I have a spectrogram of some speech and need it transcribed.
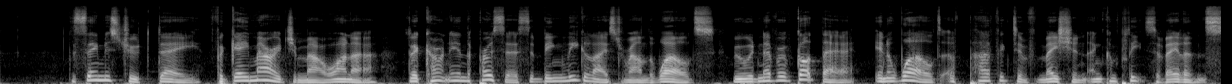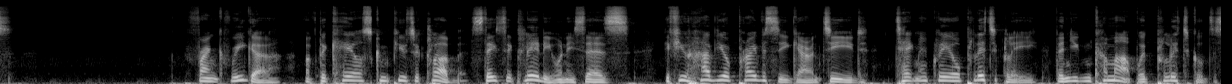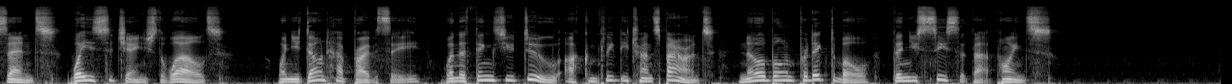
The same is true today for gay marriage and marijuana that are currently in the process of being legalized around the world. We would never have got there in a world of perfect information and complete surveillance. Frank Rieger of the Chaos Computer Club states it clearly when he says, If you have your privacy guaranteed, technically or politically, then you can come up with political dissent, ways to change the world. When you don't have privacy, when the things you do are completely transparent, knowable and predictable, then you cease at that point.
